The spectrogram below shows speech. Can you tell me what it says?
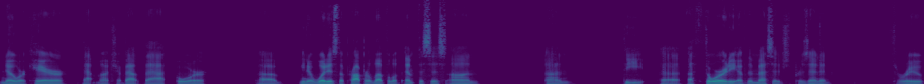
know or care that much about that, or um, you know, what is the proper level of emphasis on on the uh, authority of the message presented through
